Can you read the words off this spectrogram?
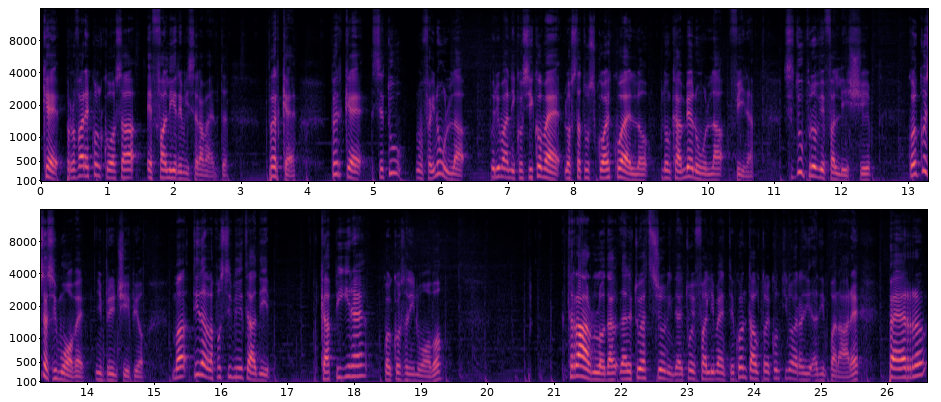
che provare qualcosa e fallire miseramente. Perché? Perché se tu non fai nulla, rimani così com'è, lo status quo è quello, non cambia nulla, fine. Se tu provi e fallisci, qualcosa si muove in principio, ma ti dà la possibilità di capire qualcosa di nuovo, trarlo da, dalle tue azioni, dai tuoi fallimenti e quant'altro e continuare ad, ad imparare per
